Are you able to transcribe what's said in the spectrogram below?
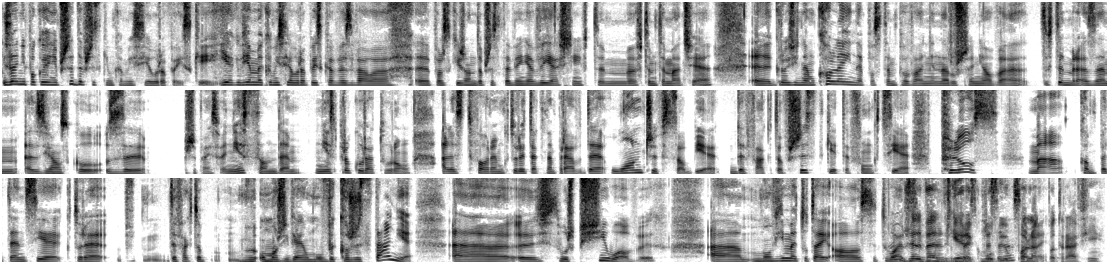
Zaniepokojenie przede wszystkim Komisji Europejskiej. Jak wiemy, Komisja Europejska wezwała e, polski rząd do przedstawienia wyjaśnień w tym, w tym temacie. E, grozi nam kolejne postępowanie naruszeniowe, tym razem w związku z proszę Państwa, nie z sądem, nie z prokuraturą, ale z tworem, który tak naprawdę łączy w sobie de facto wszystkie te funkcje, plus ma kompetencje, które de facto umożliwiają mu wykorzystanie e, e, służb siłowych. E, mówimy tutaj o sytuacji... Że wręcz Gierek mówił. Polak potrafi.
